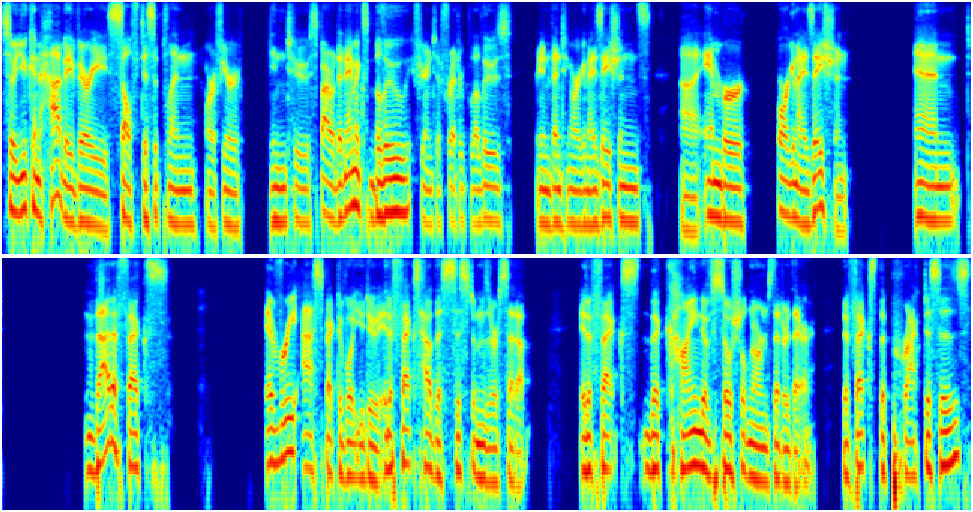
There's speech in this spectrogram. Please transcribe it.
So you can have a very self discipline, or if you're into spiral dynamics, blue, if you're into Frederic Laloux's reinventing organizations, uh, amber organization. And that affects every aspect of what you do. It affects how the systems are set up. It affects the kind of social norms that are there. It affects the practices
